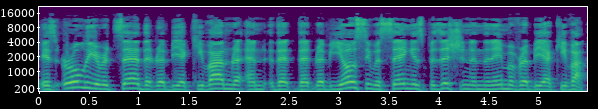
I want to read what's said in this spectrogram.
is earlier it said that Rabbi Akiva and that, that Rabbi Yossi was saying his position in the name of Rabbi Akiva,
